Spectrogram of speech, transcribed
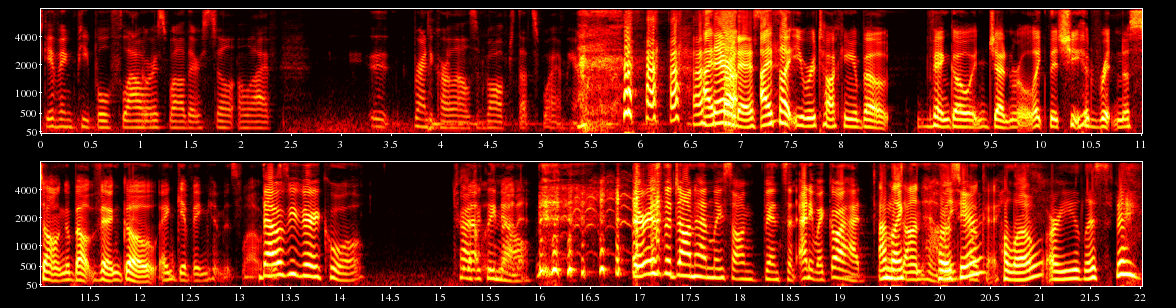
giving people flowers while they're still alive. Uh, Brandi Carlile's involved. That's why I'm here. I there thought, it is. I thought you were talking about Van Gogh in general, like that she had written a song about Van Gogh and giving him his flowers. that would be very cool. Tragically, no. there is the Don Henley song, Vincent. Anyway, go ahead. I'm Oh, like, Don Henley. Hozier, Okay. hello, are you listening?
